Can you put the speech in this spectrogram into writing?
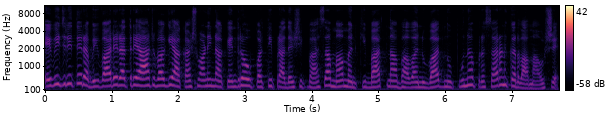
એવી જ રીતે રવિવારે રાત્રે આઠ વાગે આકાશવાણીના કેન્દ્રો ઉપરથી પ્રાદેશિક ભાષામાં મન કી બાતના ભાવાનુવાદનું પુનઃ પ્રસારણ કરવામાં આવશે.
